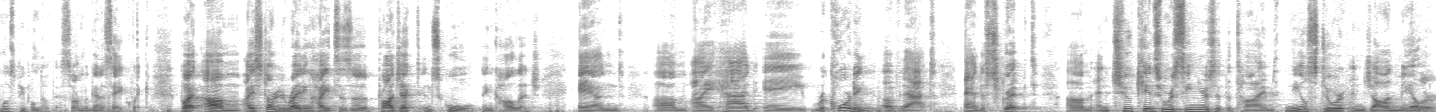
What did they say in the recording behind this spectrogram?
most people know this, so I'm going to say it quick. But um, I started writing Heights as a project in school, in college, and um, I had a recording of that and a script. Um, and two kids who were seniors at the time, Neil Stewart and John Mailer.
